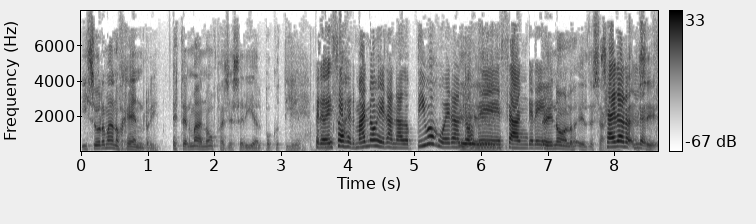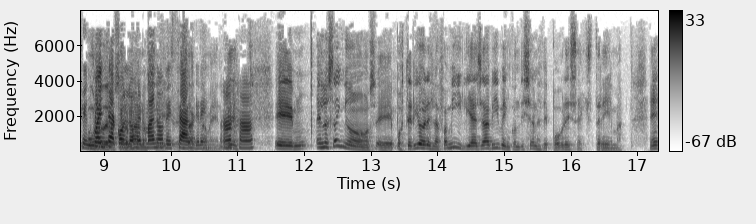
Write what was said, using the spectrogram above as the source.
y su hermano Henry. Este hermano fallecería al poco tiempo. Pero esos hermanos eran adoptivos o eran los de Eh, sangre? eh, no, los, el de sangre. Ya era lo- lo- Sí, se encuentra con los hermanos de sangre. exactamente. Ajá. Eh, en los años eh, posteriores, la familia ya vive en condiciones de pobreza extrema. ¿eh?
